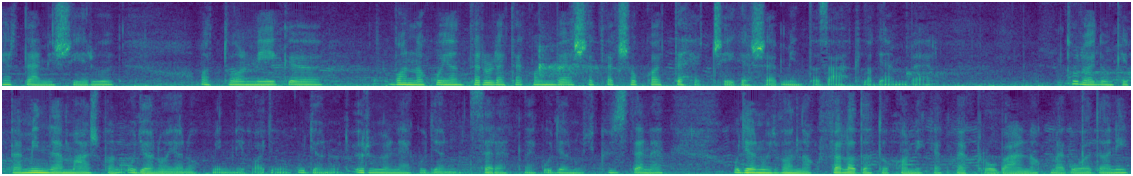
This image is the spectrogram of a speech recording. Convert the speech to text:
értelmi sérült, attól még vannak olyan területek, amiben esetleg sokkal tehetségesebb, mint az átlagember tulajdonképpen minden másban ugyanolyanok, mint mi vagyunk. Ugyanúgy örülnek, ugyanúgy szeretnek, ugyanúgy küzdenek, ugyanúgy vannak feladatok, amiket megpróbálnak megoldani,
